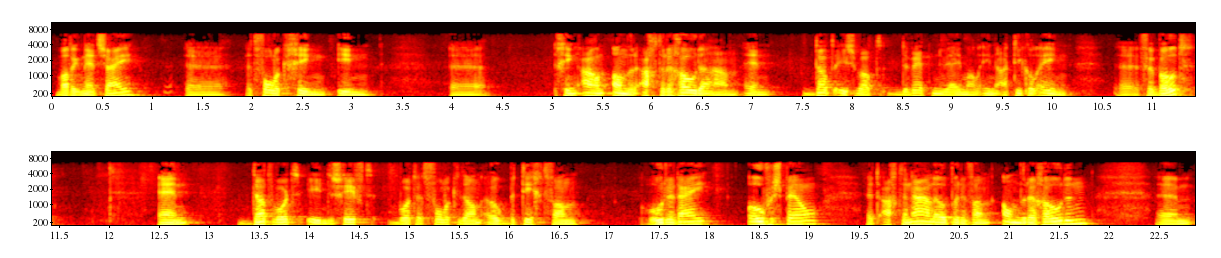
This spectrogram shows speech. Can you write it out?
wat ik net zei, uh, het volk ging, in, uh, ging aan, andere, achter de goden aan. En dat is wat de wet nu eenmaal in artikel 1 uh, eh, verbood. En dat wordt in de schrift, wordt het volk dan ook beticht van hoerderij, overspel, het achterna van andere goden. Um,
